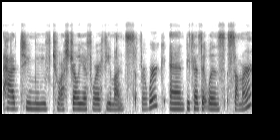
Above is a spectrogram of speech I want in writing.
had to move to Australia for a few months for work and because it was summer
